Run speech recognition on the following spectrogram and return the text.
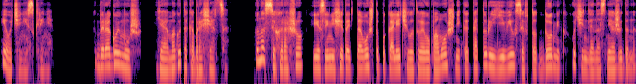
и очень искренне. «Дорогой муж, я могу так обращаться? У нас все хорошо, если не считать того, что покалечило твоего помощника, который явился в тот домик очень для нас неожиданно.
